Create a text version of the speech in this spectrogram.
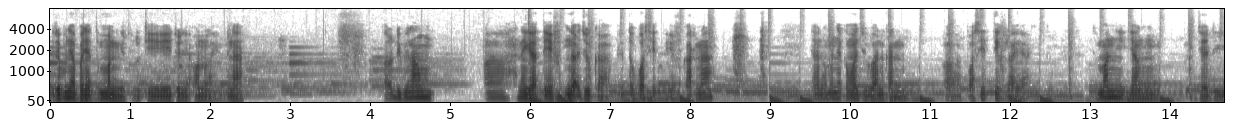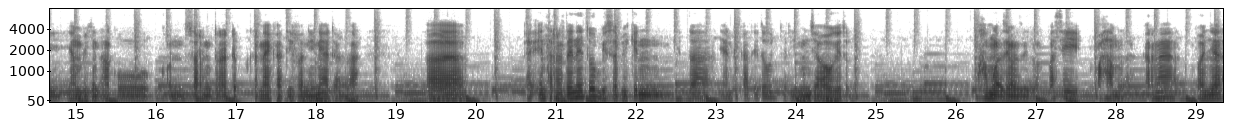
jadi punya banyak teman gitu loh di dunia online. Nah kalau dibilang uh, negatif enggak juga. Itu positif karena yang namanya kemajuan kan uh, positif lah ya gitu. Cuman yang jadi yang bikin aku concern terhadap kenegatifan ini adalah uh, eh, internet ini tuh bisa bikin kita yang dekat itu jadi menjauh gitu paham nggak sih mas itu? Pasti paham lah karena banyak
